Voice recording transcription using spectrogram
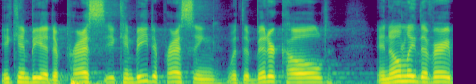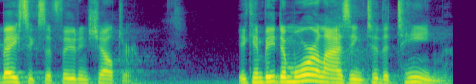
it can be a depress it can be depressing with the bitter cold and only the very basics of food and shelter. It can be demoralizing to the team.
